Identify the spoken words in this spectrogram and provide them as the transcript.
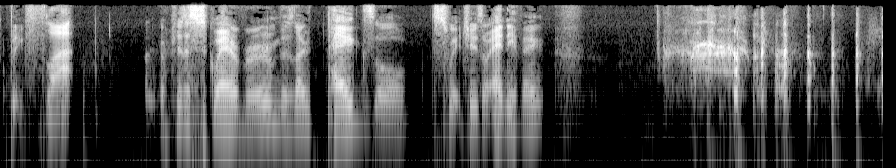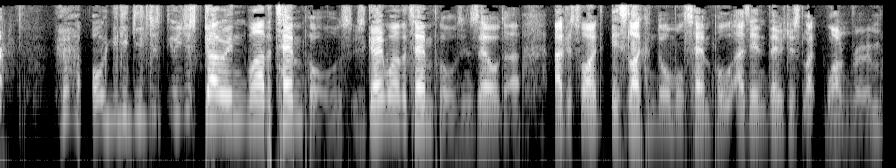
completely flat, just a square room. There's no pegs or switches or anything. Or you, you, just you just go in one of the temples, you just go in one of the temples in Zelda, and just find it's like a normal temple, as in there's just like one room.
